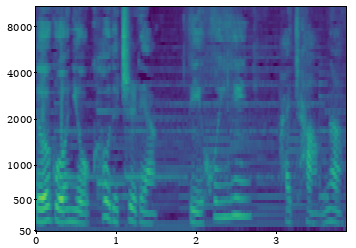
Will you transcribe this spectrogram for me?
德国纽扣的质量比婚姻还长呢。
